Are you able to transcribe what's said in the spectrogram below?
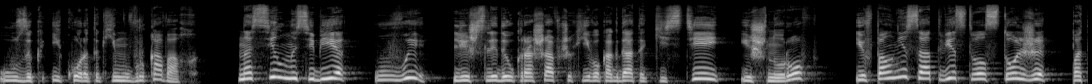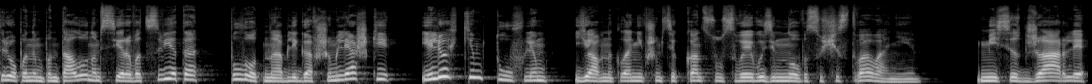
узок и короток ему в рукавах. Носил на себе, увы, лишь следы украшавших его когда-то кистей и шнуров и вполне соответствовал столь же потрепанным панталонам серого цвета, плотно облегавшим ляжки и легким туфлям, явно клонившимся к концу своего земного существования. Миссис Джарли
